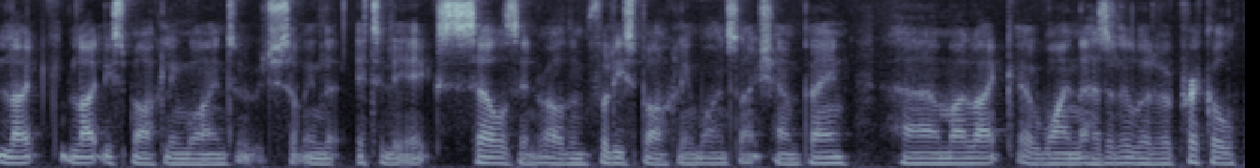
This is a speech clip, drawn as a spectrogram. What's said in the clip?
like lightly sparkling wines, which is something that Italy excels in, rather than fully sparkling wines like champagne. Um, I like a wine that has a little bit of a prickle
